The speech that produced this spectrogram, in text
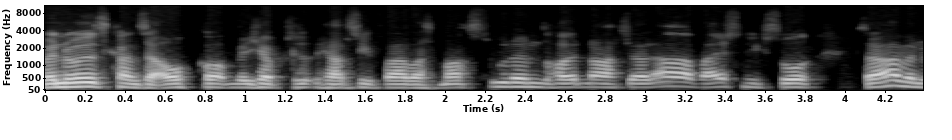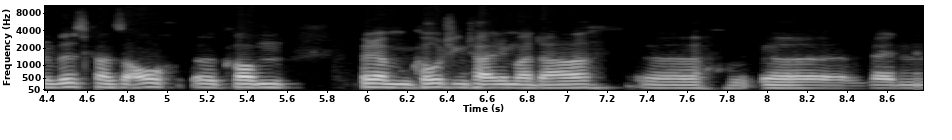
Wenn du willst, kannst du auch kommen. Ich habe hab sie gefragt, was machst du denn heute Nacht? Ja, ah, weiß nicht so. Ich sag, ja, wenn du willst, kannst du auch äh, kommen bin am Coaching-Teilnehmer da. Äh, äh, wenn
